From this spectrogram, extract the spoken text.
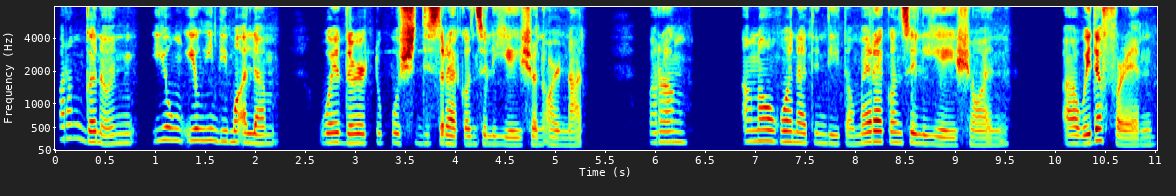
parang gano'n, yung yung hindi mo alam whether to push this reconciliation or not. Parang ang nakukuha natin dito may reconciliation, ah, with a friend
